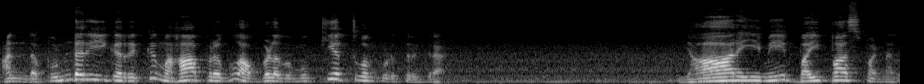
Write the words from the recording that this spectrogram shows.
அந்த புண்டரீகருக்கு மகாபிரபு அவ்வளவு முக்கியத்துவம் கொடுத்திருக்கிறார். யாரையுமே பைபாஸ் பண்ணல.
